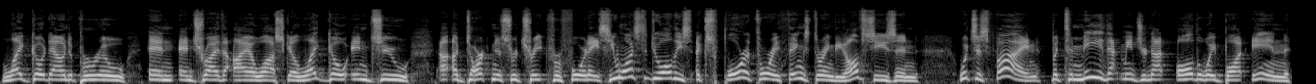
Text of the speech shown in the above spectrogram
like go down to Peru and, and try the ayahuasca, like go into a, a darkness retreat for four days. He wants to do all these exploratory things during the offseason, which is fine. But to me, that means you're not all the way bought in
